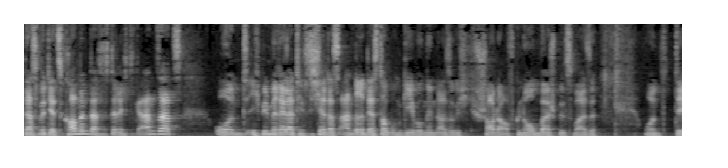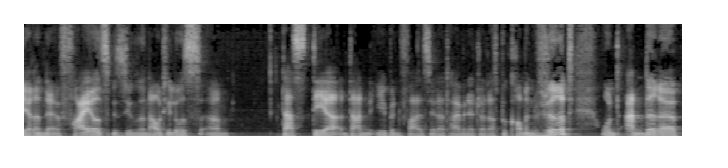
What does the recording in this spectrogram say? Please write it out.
das wird jetzt kommen, das ist der richtige Ansatz. Und ich bin mir relativ sicher, dass andere Desktop-Umgebungen, also ich schaue da auf GNOME beispielsweise und deren äh, Files bzw. Nautilus, ähm, dass der dann ebenfalls der Dateimanager das bekommen wird und andere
